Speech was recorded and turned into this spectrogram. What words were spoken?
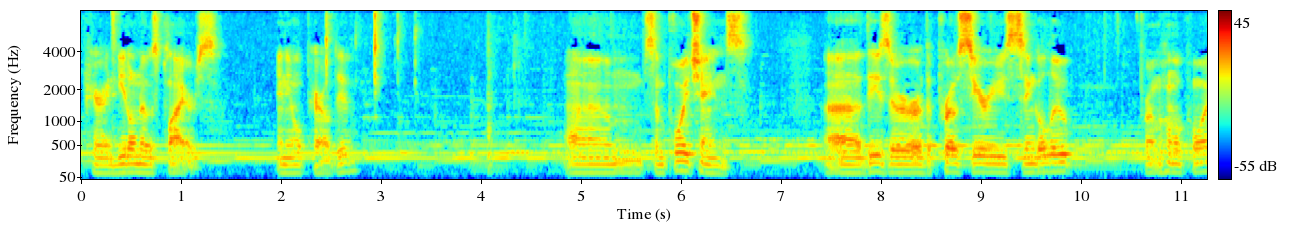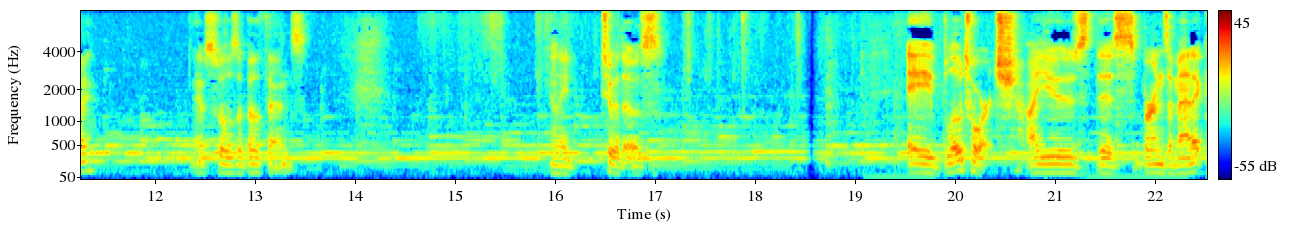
A pair of needle nose pliers, any old pair will do. Um, some poi chains. Uh, these are the Pro Series single loop from Home of Poi. They have swivels at both ends. You'll need two of those a blowtorch. I use this Bernzomatic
